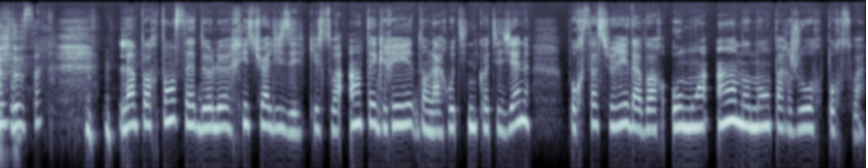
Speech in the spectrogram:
je- L'important, c'est de le ritualiser, qu'il soit intégré dans la routine quotidienne pour s'assurer d'avoir au moins un moment par jour pour soi.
